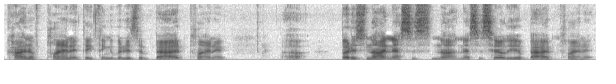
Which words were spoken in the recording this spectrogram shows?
kind of planet. They think of it as a bad planet, uh, but it's not, necess- not necessarily a bad planet.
